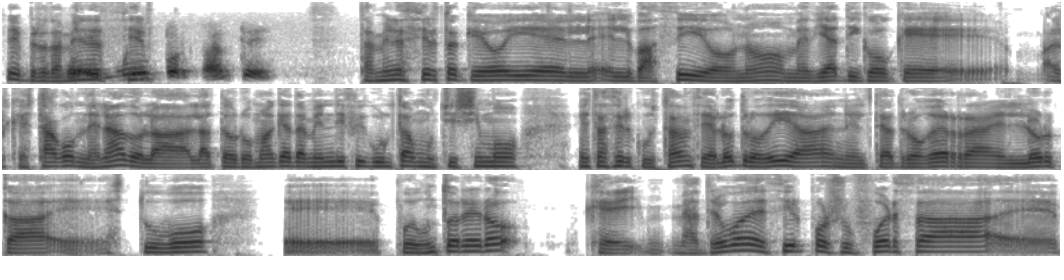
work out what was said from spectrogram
Sí, pero también es, es muy importante. También es cierto que hoy el, el vacío ¿no? mediático que al que está condenado la, la tauromaquia también dificulta muchísimo esta circunstancia. El otro día, en el Teatro Guerra, en Lorca, eh, estuvo eh, pues un torero que me atrevo a decir por su fuerza, eh,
